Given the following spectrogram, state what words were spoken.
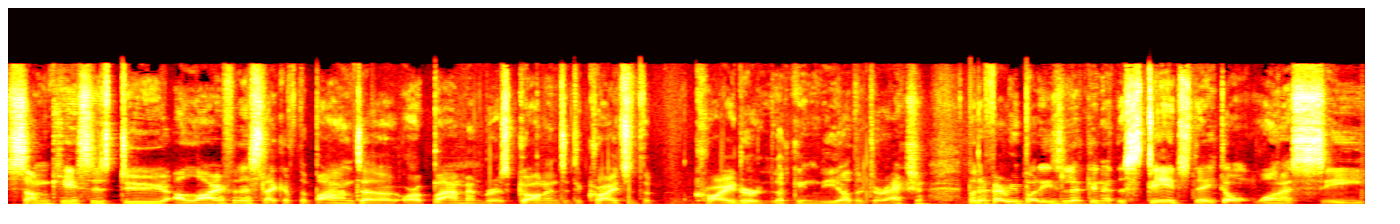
Some cases do allow for this, like if the band uh, or a band member has gone into the crowd, so the crowd are looking the other direction. But if everybody's looking at the stage, they don't want to see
